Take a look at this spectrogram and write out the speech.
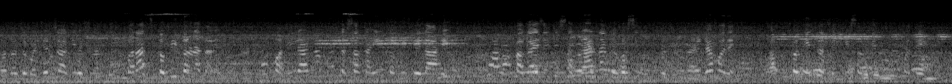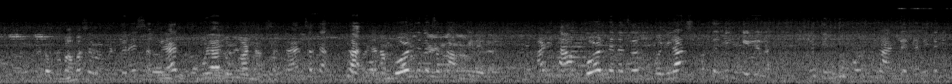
माझा जो बजेटच्या अधिवेशनातून बराच कमी करण्यात आला. आहे महिलांना पण तसा काही कमी केला आहे. किंवा आपण बघायचं की सगळ्यांना व्यवस्थित राज्यामध्ये आपण बघितलं असेल की संविधानामध्ये डॉक्टर बाबासाहेब आंबेडकर हे सगळ्यात दुबळ्या लोकांना सगळ्यांचा त्या त्यांना बळ देण्याचं काम केलेलं आहे. आणि ह्या बळ देण्याचं महिलांचं त्यांनी केलेलं आहे जे हिंदू कोण आणले त्यांनी त्यांनी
